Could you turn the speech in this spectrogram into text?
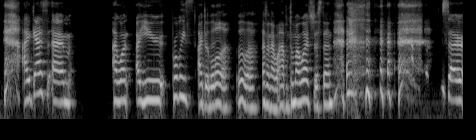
I guess um I want are you probably I don't know I don't know what happened to my words just then. so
